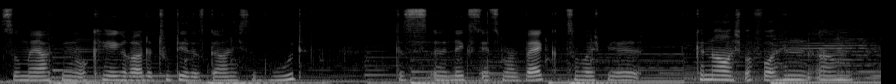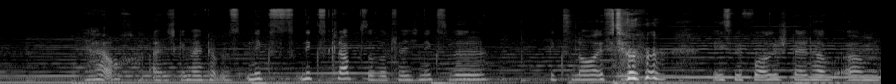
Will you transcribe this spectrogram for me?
zu merken, okay, gerade tut dir das gar nicht so gut das äh, legst du jetzt mal weg. Zum Beispiel, genau, ich war vorhin, ähm, ja auch, als ich gemerkt habe, dass nichts klappt, so wirklich, nichts will, nichts läuft, wie ich es mir vorgestellt habe. Ähm,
